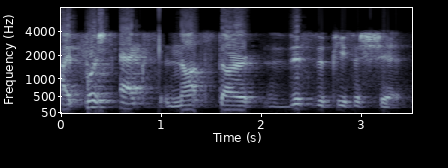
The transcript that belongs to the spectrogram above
I pushed X, not start. This is a piece of shit.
